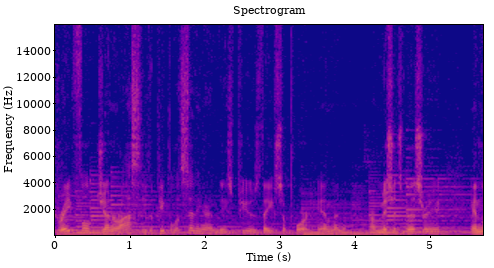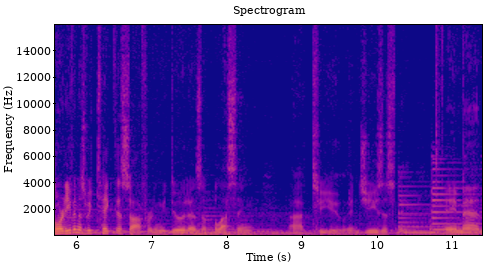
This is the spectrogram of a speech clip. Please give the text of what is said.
grateful generosity of the people that sitting here in these pews. They support Him and our missions ministry. And Lord, even as we take this offering, we do it as a blessing uh, to you. In Jesus' name, amen.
